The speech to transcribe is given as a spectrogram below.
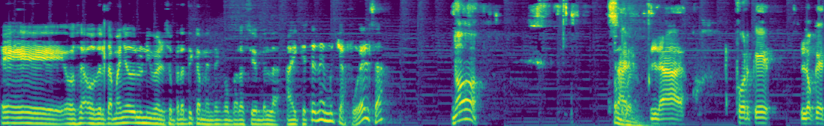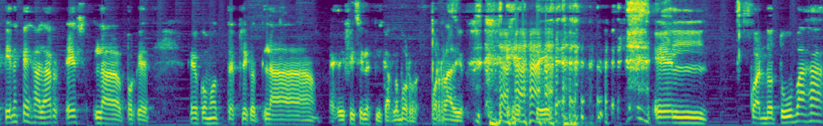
eh, o sea, o del tamaño del universo prácticamente en comparación, ¿verdad? Hay que tener mucha fuerza. No. La, porque lo que tienes que jalar es la, porque como te explico, la es difícil explicarlo por, por radio. Este, el, cuando tú vas a,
